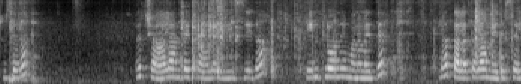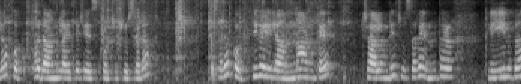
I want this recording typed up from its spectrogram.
చూసారా? చాలా అంటే చాలా ఈజీగా ఇంట్లోనే మనమైతే ఇలా తలతల మెరిసేలా కొత్త దానిలో అయితే చేసుకోవచ్చు. చూసారా? చూసారా? కొద్దిగా ఇలా అన్నా అంటే చాలండి. చూసారా? ఎంత క్లీన్గా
